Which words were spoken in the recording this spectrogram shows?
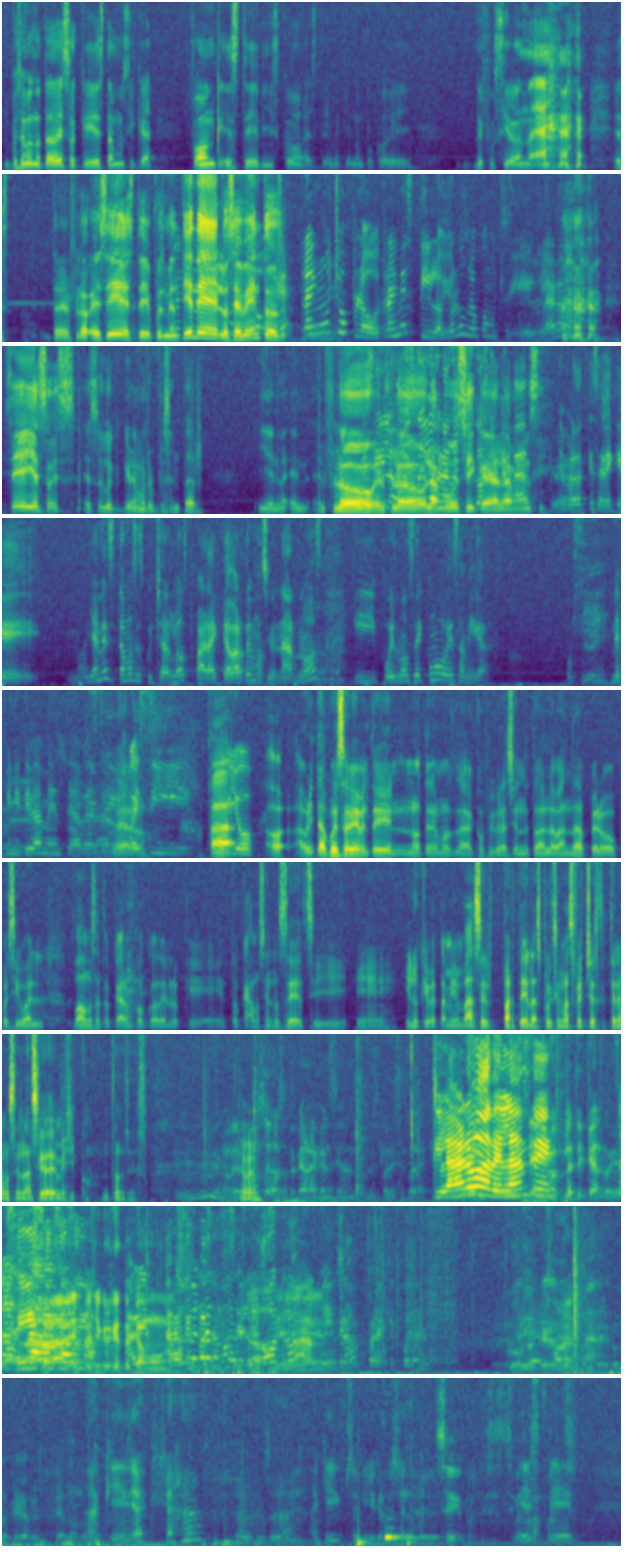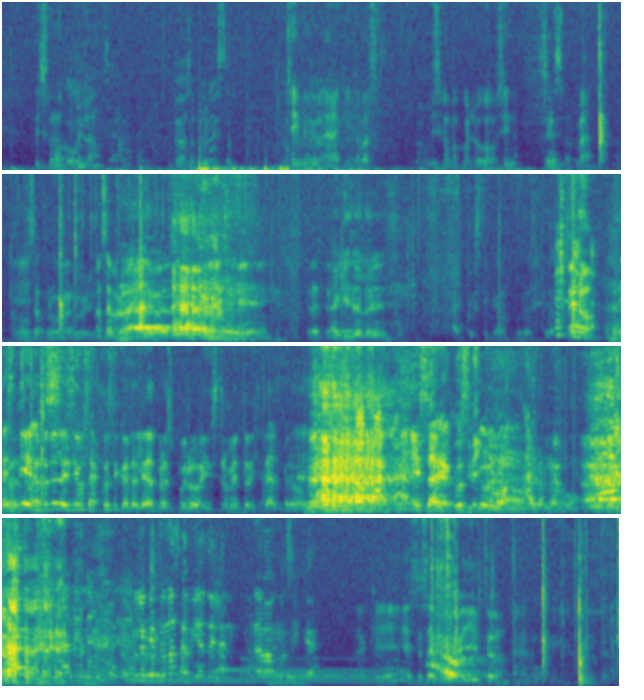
pues hemos notado eso, que esta música funk, este, disco, este, metiendo un poco de, de fusión, trae flow, eh, sí, este, pues me pues entiende los eventos. ¿eh? Traen mucho flow, traen estilo, yo los veo con mucho Sí, claro. sí, y eso es, eso es lo que queremos representar. Y en, en el flow, el flow, la música, la música. En verdad que se ve que no, ya necesitamos escucharlos para acabar de emocionarnos. Y pues no sé, ¿cómo ves, amiga? Pues sí, definitivamente, a ver, pues sí, ah, ahorita pues obviamente no tenemos la configuración de toda la banda, pero pues igual vamos a tocar un poco de lo que tocamos en los sets y, y lo que también va a ser parte de las próximas fechas que tenemos en la Ciudad de México. Entonces, Vamos a tocar una canción, ¿les parece? Para que claro, adelante. seguimos platicando. Sí, sí, sí, Pues yo creo que tocamos. A ver, pasamos el este, otro micro para que puedan. Uno que uno que agarre Aquí, aquí, ajá. Aquí, pues aquí yo creo que suena. Sí, porque se va este, Disco Majul, ¿no? ¿Vas a poner esto? Sí, voy a poner aquí, vas. Disco Majul o sí, ¿no? Sí. Va. Vamos a probar algo. Vamos a probar algo. Aquí solo es acústica. Bueno, es que nosotros le decimos acústico en realidad, pero es puro instrumento digital, pero es acústico, a lo nuevo. lo que tú no sabías de la nueva música. Ok, este es el cabellito.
